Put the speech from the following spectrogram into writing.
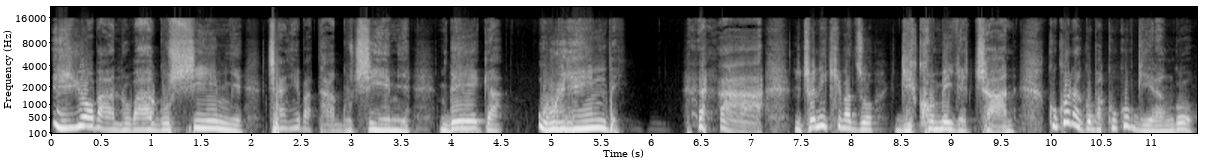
iyo abantu bagushimye cyangwa batagushimye mbega urinde. Icyo ni ikibazo gikomeye cyane kuko nagomba kukubwira ngo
